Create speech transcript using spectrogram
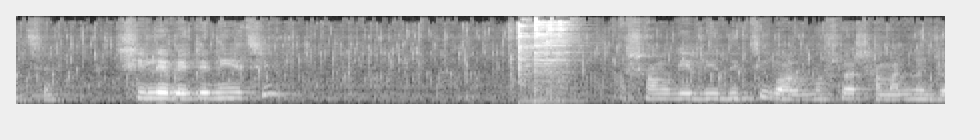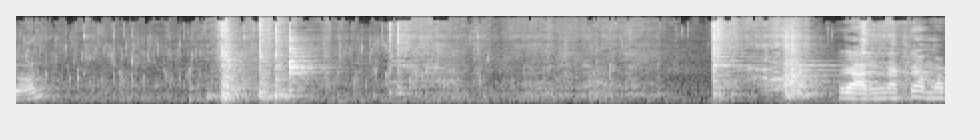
আছে। শিলে বেটে নিয়েছি। সঙ্গে দিয়ে দিচ্ছি গরম মশলার সামান্য জল। রান্নাটা আমার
